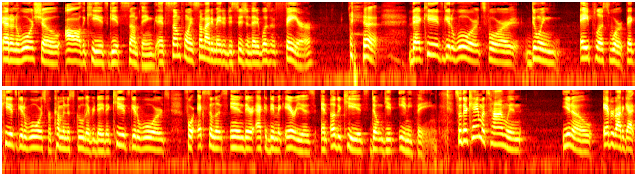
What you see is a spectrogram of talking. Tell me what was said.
at an award show, all the kids get something. At some point, somebody made a decision that it wasn't fair that kids get awards for doing a plus work that kids get awards for coming to school every day that kids get awards for excellence in their academic areas and other kids don't get anything. So there came a time when you know everybody got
